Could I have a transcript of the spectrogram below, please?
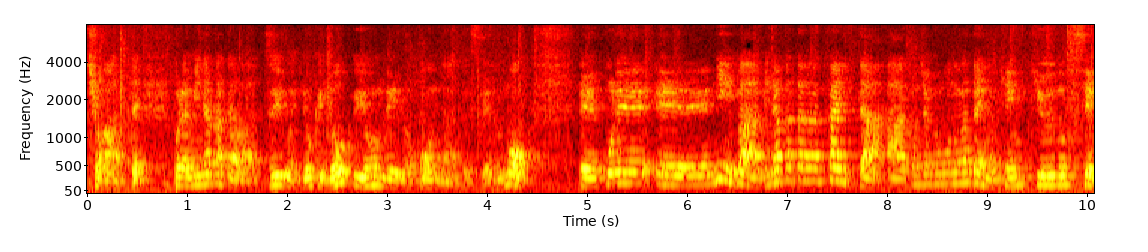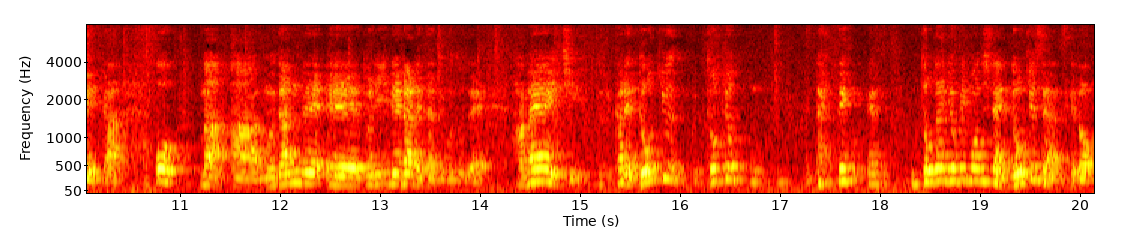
書があってこれは南方は随分よくよく読んでいる本なんですけれども、えー、これ、えー、に、まあ、南方が書いた「あ今昔物語」の研究の成果を、まあ、あ無断で、えー、取り入れられたということで浜谷市彼同級東京で東大予備門時代に同級生なんですけど、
